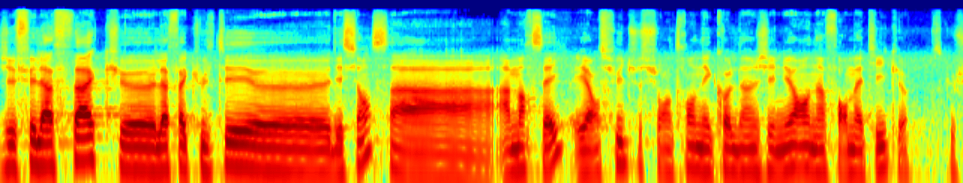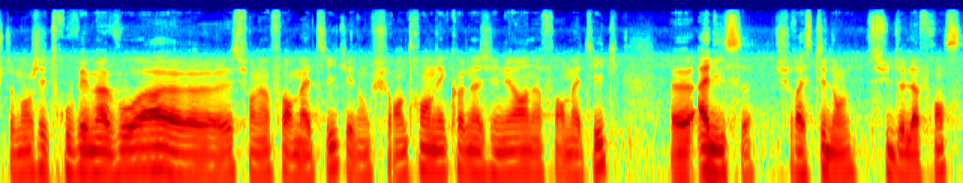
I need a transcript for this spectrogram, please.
J'ai fait la fac, euh, la faculté euh, des sciences à, Marseille. Et ensuite, je suis rentré en école d'ingénieur en informatique. Parce que justement, j'ai trouvé ma voie euh, sur l'informatique. Et donc, je suis rentré en école d'ingénieur en informatique à Nice. Je suis resté dans le sud de la France.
